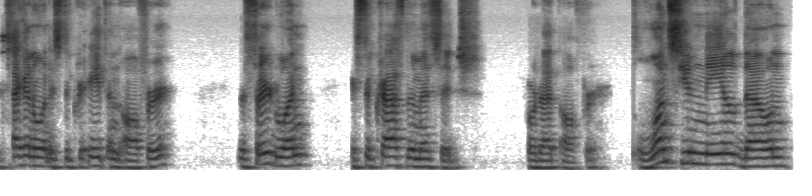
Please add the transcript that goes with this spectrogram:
the second one is to create an offer, the third one is to craft the message for that offer. Once you nail down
